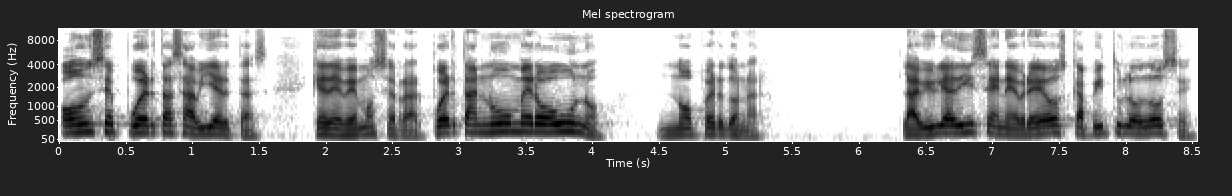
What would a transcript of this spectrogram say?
11 puertas abiertas que debemos cerrar. Puerta número uno, no perdonar. La Biblia dice en Hebreos capítulo 12,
